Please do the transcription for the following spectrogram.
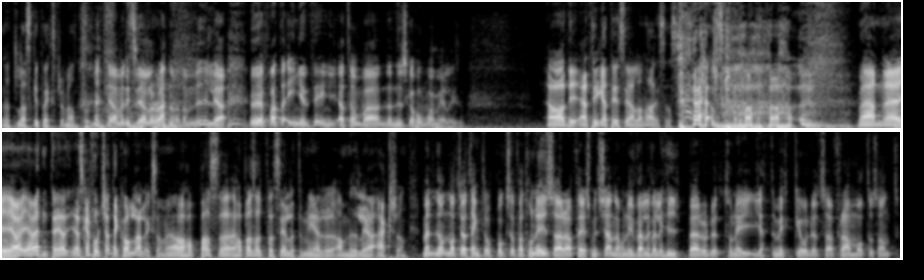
ett läskigt experiment. Ja men det är så jävla random att Amelia, jag fattar ingenting Att hon bara, nu ska hon vara med liksom Ja, det, jag tycker att det är så jävla nice alltså. Jag älskar det. Men eh, jag, jag vet inte, jag, jag ska fortsätta kolla liksom. Jag hoppas, eh, hoppas att få se lite mer Amelia action. Men nå- något jag tänkte upp också, för att hon är ju så här, för er som inte känner, hon är ju väldigt, väldigt hyper och du vet, hon är jättemycket och du vet, så här framåt och sånt.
